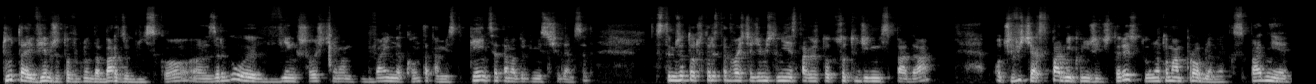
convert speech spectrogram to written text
tutaj wiem, że to wygląda bardzo blisko. Z reguły w większości ja mam dwa inne konta, tam jest 500, a na drugim jest 700. Z tym, że to 429 to nie jest tak, że to co tydzień mi spada. Oczywiście, jak spadnie poniżej 400, no to mam problem. Jak spadnie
